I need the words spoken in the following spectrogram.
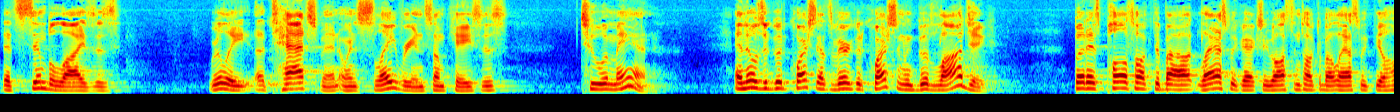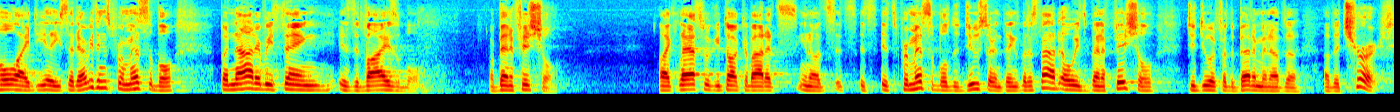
that symbolizes really attachment or in slavery in some cases to a man? And that was a good question. That's a very good question and good logic. But as Paul talked about last week, actually, Austin talked about last week, the whole idea, he said everything's permissible, but not everything is advisable or beneficial. Like last week we talked about it's, you know, it's, it's, it's, it's permissible to do certain things, but it's not always beneficial to do it for the betterment of the, of the church.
